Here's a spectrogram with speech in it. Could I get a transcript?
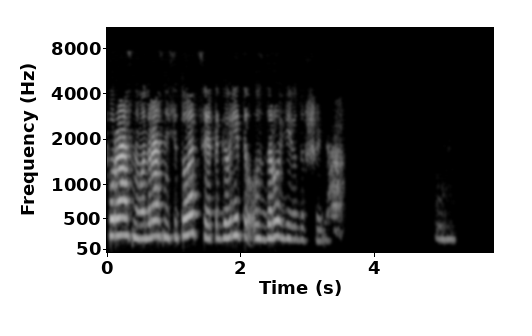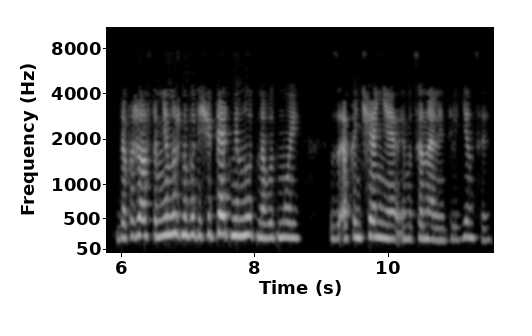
по-разному на разные ситуации, это говорит о здоровье его души. Да, пожалуйста, мне нужно будет еще пять минут на вот мой окончание эмоциональной интеллигенции.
